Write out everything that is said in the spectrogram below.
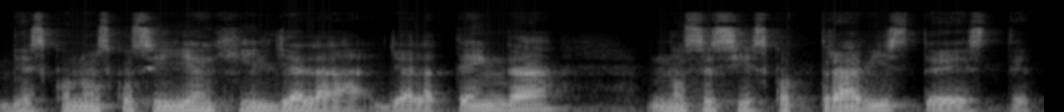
Desconozco si Ian Hill ya la, ya la tenga. No sé si Scott Travis este,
